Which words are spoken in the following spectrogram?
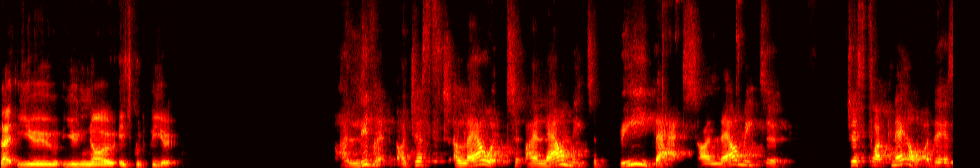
that you you know is good for you? I live it. I just allow it. To, I allow me to be that. I allow me to just like now, there's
